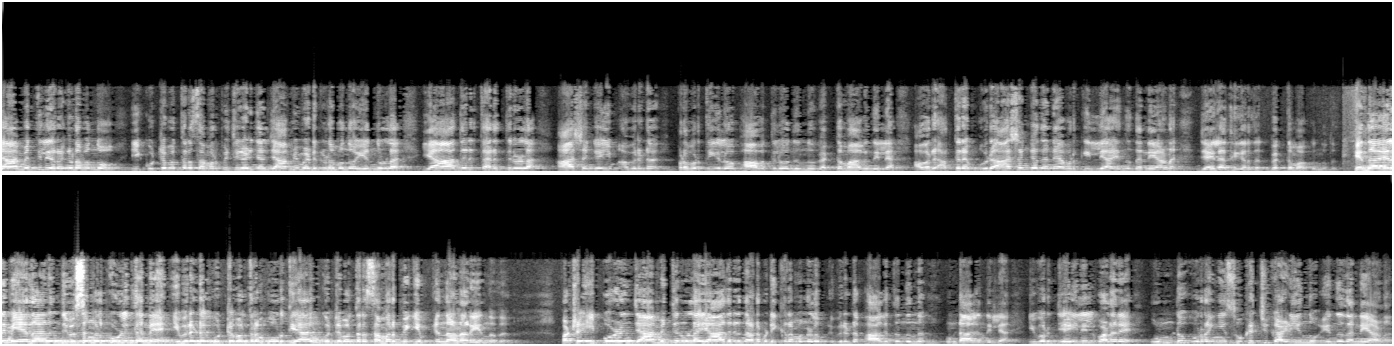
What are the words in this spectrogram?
ജാമ്യത്തിൽ ഇറങ്ങണമെന്നോ ഈ കുറ്റപത്രം സമർപ്പിച്ചു കഴിഞ്ഞാൽ ജാമ്യം എടുക്കണമെന്നോ എന്നുള്ള യാതൊരു തരത്തിലുള്ള ആശങ്കയും അവരുടെ പ്രവൃത്തിയിലോ ഭാവത്തിലോ നിന്നും വ്യക്തമാകുന്നില്ല. അവർ അത്തരം ഒരു ആശങ്ക തന്നെ അവർക്കില്ല എന്ന് തന്നെയാണ് ജയിൽ അധികൃതർ വ്യക്തമാക്കുന്നത്. എന്തായാലും ഏതാനും ദിവസങ്ങൾക്കുള്ളിൽ തന്നെ ഇവരുടെ കുറ്റപത്രം പൂർത്തിയാകും കുറ്റപത്രം സമർപ്പിക്കും എന്നാണ് അറിയുന്നത്. പക്ഷേ ഇപ്പോഴും ജാമ്യത്തിനുള്ള യാതൊരു നടപടിക്രമങ്ങളും ഇവരുടെ ഭാഗത്തു നിന്ന് ഉണ്ടാകുന്നില്ല. ഇവർ ജയിലിൽ വളരെ ഉണ്ട് ഉറങ്ങി സുഖിച്ചു കഴിയുന്നു എന്ന് തന്നെയാണ്.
